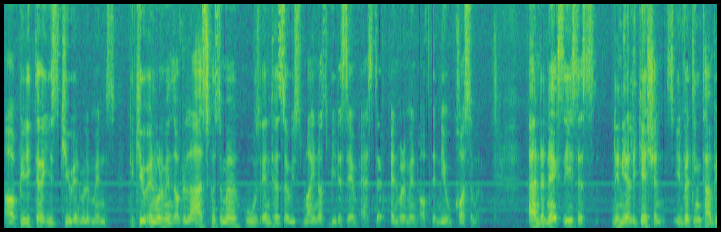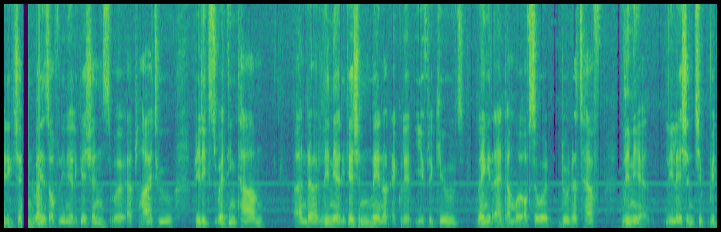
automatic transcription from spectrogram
uh, predictor is queue enrollments the queue environment of the last customer who enters service might not be the same as the environment of the new customer. And the next is the linear regressions. In waiting time prediction, variants of linear regressions were applied to predict waiting time and the linear regression may not accurate if the queues length and number of servers do not have linear relationship with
